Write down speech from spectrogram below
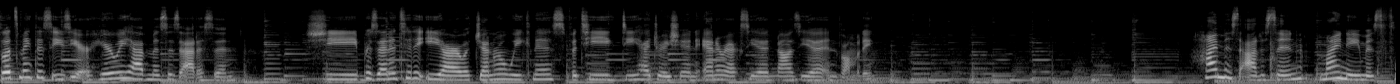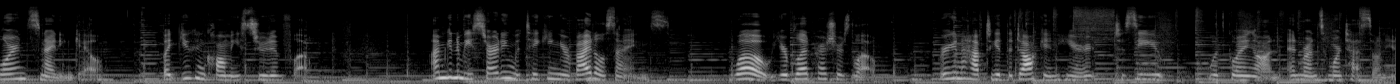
So let's make this easier. Here we have Mrs. Addison. She presented to the ER with general weakness, fatigue, dehydration, anorexia, nausea, and vomiting. Hi, Miss Addison. My name is Florence Nightingale, but you can call me Student Flo. I'm going to be starting with taking your vital signs. Whoa, your blood pressure's low. We're going to have to get the doc in here to see what's going on and run some more tests on you.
